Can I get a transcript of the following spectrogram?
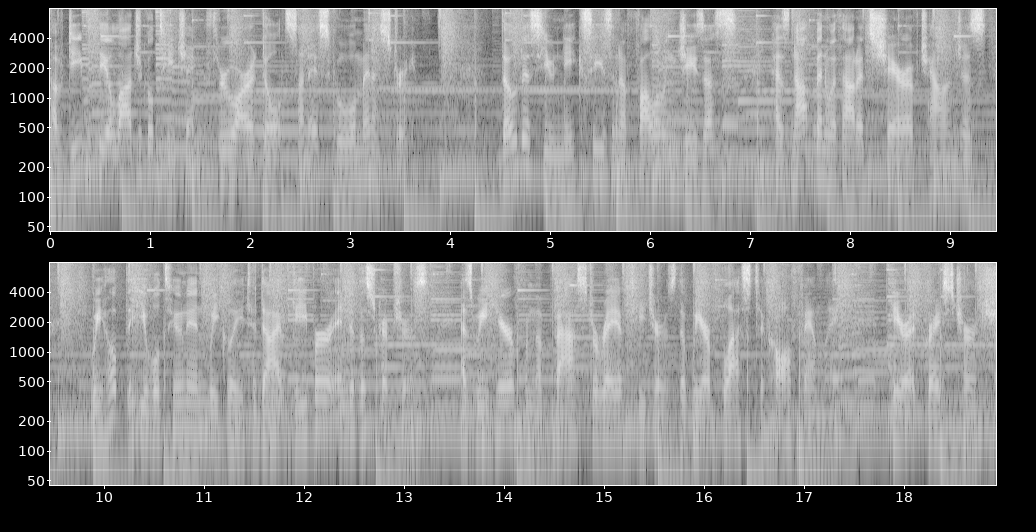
of deep theological teaching through our adult Sunday school ministry. Though this unique season of following Jesus has not been without its share of challenges, we hope that you will tune in weekly to dive deeper into the scriptures as we hear from the vast array of teachers that we are blessed to call family here at Grace Church.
